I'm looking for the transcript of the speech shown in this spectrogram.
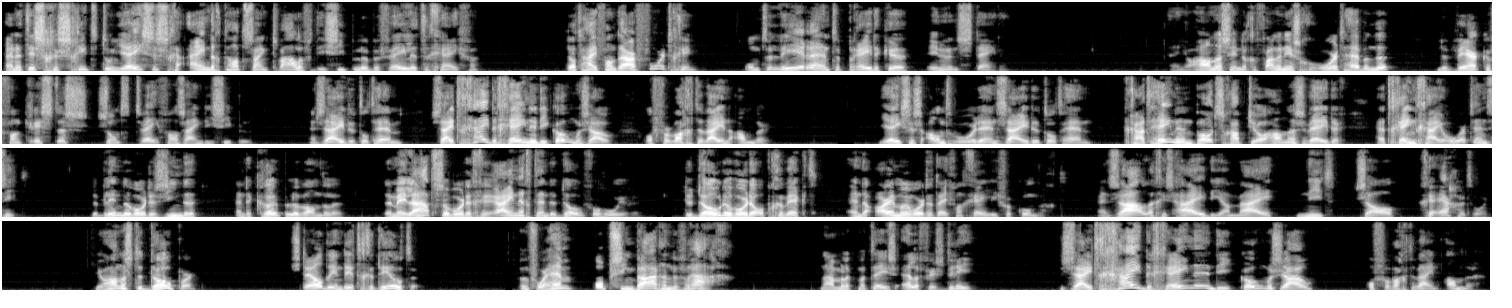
En het is geschied toen Jezus geëindigd had zijn twaalf discipelen bevelen te geven, dat hij vandaar voortging om te leren en te prediken in hun steden. En Johannes in de gevangenis gehoord hebbende, de werken van Christus, zond twee van zijn discipelen en zeide tot hem, Zijt gij degene die komen zou, of verwachten wij een ander? Jezus antwoordde en zeide tot hen, Gaat heen en boodschap Johannes weder, hetgeen gij hoort en ziet. De blinden worden ziende en de kreupelen wandelen. De melaatsen worden gereinigd en de doven horen. De doden worden opgewekt en de armen wordt het evangelie verkondigd. En zalig is hij die aan mij niet zal geërgerd worden. Johannes de Doper stelde in dit gedeelte een voor hem opzienbarende vraag. Namelijk Matthäus 11 vers 3. Zijt gij degene die komen zou, of verwachten wij een ander?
